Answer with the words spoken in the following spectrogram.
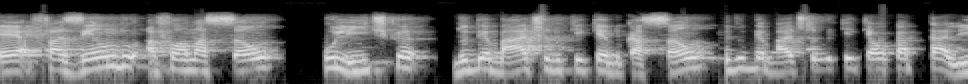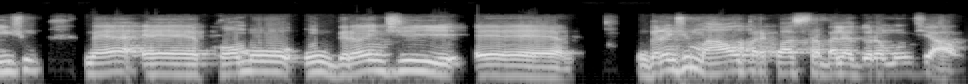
é, fazendo a formação política do debate do que é educação e do debate sobre o que é o capitalismo, né, é, como um grande, é, um grande mal para a classe trabalhadora mundial.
